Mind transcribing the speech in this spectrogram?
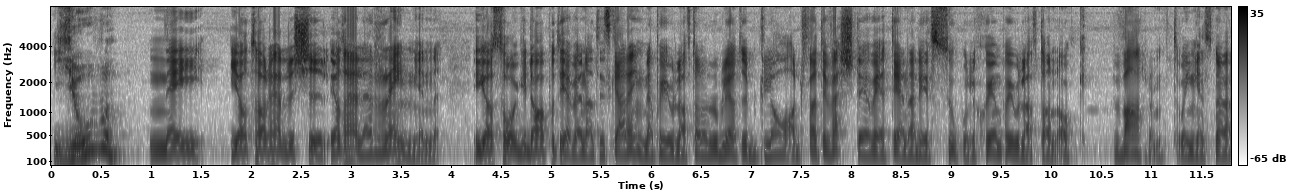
Jo! Nej. Jag tar hellre kyl. Jag tar hellre regn. Jag såg idag på tvn att det ska regna på julafton och då blir jag typ glad för att det värsta jag vet är när det är solsken på julafton och varmt och ingen snö.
